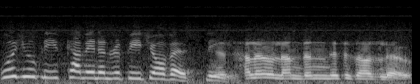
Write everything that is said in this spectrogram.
would you please come in and repeat your votes, please? Yes, hello, London. This is Oslo.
